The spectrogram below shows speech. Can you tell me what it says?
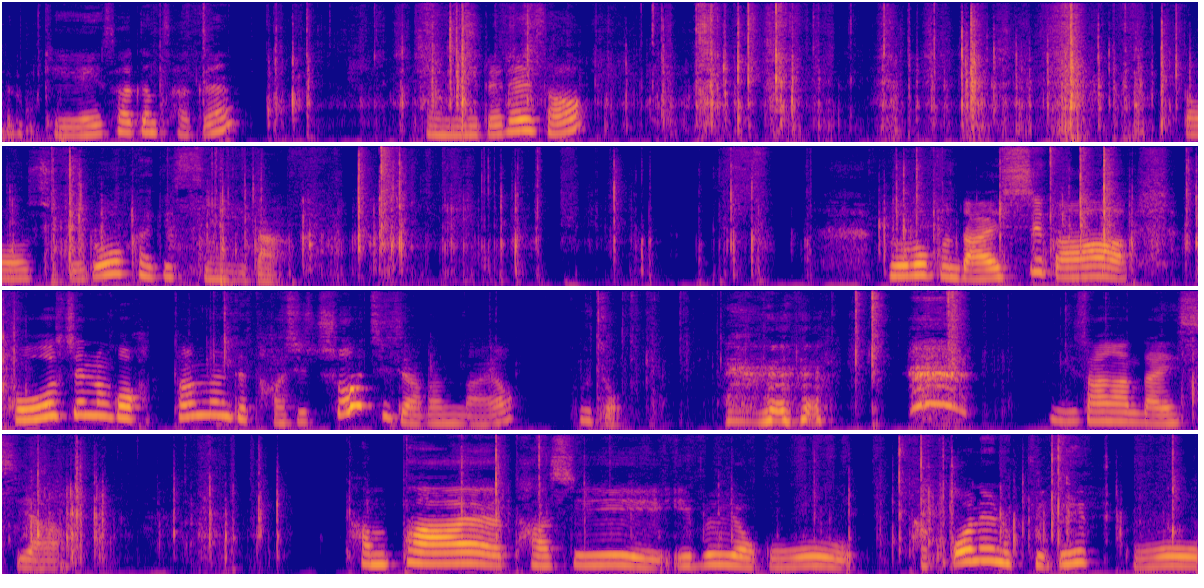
이렇게 차근차근 정리를 해서 넣어주도록 하겠습니다. 여러분 날씨가 더워지는 것 같았는데 다시 추워지지 않았나요? 그죠? 이상한 날씨야. 반팔 다시 입으려고 다 꺼내놓기도 했고,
